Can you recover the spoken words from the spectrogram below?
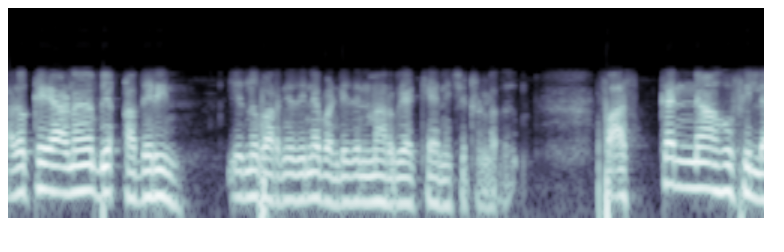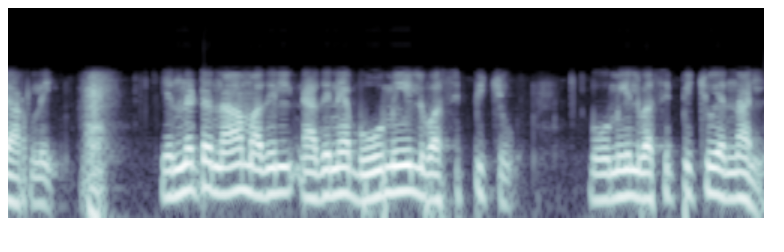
അതൊക്കെയാണ് ബി ഖദറിൻ. എന്ന് പറഞ്ഞതിനെ പണ്ഡിതന്മാർ വ്യാഖ്യാനിച്ചിട്ടുള്ളത്. ഫസ്കന്നാഹു ഫിൽ അർലി എന്നിട്ട് നാം അതിൽ അതിനെ ഭൂമിയിൽ വസിപ്പിച്ചു. ഭൂമിയിൽ വസിപ്പിച്ചു എന്നാൽ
